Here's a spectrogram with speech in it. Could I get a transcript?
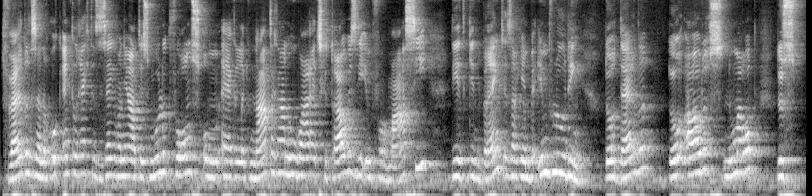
verder zijn er ook enkele rechters die zeggen van ja, het is moeilijk voor ons om eigenlijk na te gaan hoe waarheidsgetrouw is die informatie die het kind brengt. Is er geen beïnvloeding door derden, door ouders, noem maar op. Dus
